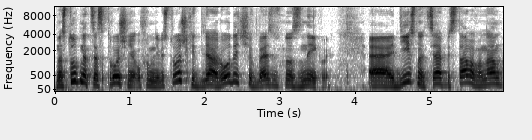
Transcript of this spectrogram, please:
Наступне це спрощення оформлення відстрочки для родичів безвісно зниклих. Е, Дійсно, ця підстава вона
